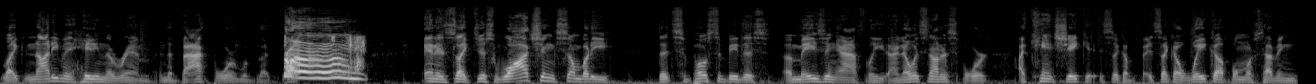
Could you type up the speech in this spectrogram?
like not even hitting the rim, and the backboard would be like! and it's like just watching somebody that's supposed to be this amazing athlete. I know it's not a sport. I can't shake it. It's like a it's like a wake up, almost having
